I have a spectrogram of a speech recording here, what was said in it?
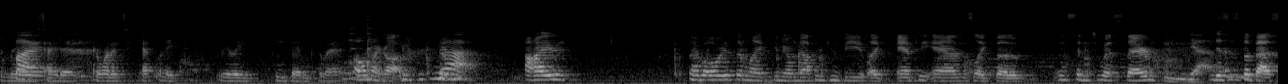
I'm really but excited. I wanted to get like really deep into it. Oh my god. yeah, I have always been like, you know, nothing can beat like Auntie Anne's like the cinnamon twist there. Mm. yeah. This is the best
